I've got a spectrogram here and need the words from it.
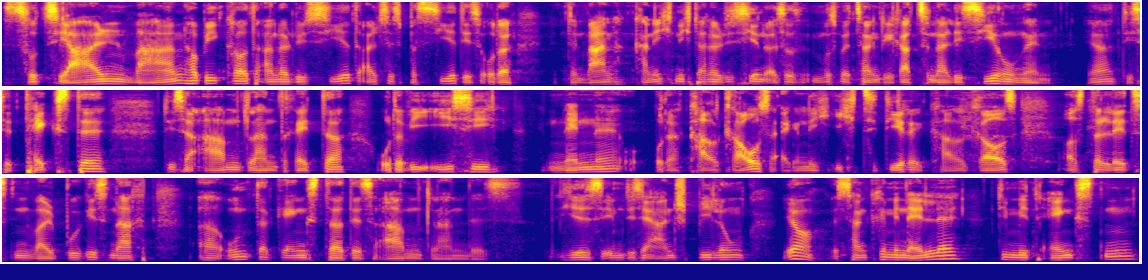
sozialen Wahn habe ich gerade analysiert, als es passiert ist. Oder den Wahn kann ich nicht analysieren, also muss man jetzt sagen, die Rationalisierungen. Ja, diese Texte dieser Abendlandretter oder wie ich sie nenne, oder Karl Kraus eigentlich, ich zitiere Karl Kraus aus der letzten Walpurgisnacht, äh, Untergangster des Abendlandes. Hier ist eben diese Anspielung, ja, es sind Kriminelle, die mit Ängsten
